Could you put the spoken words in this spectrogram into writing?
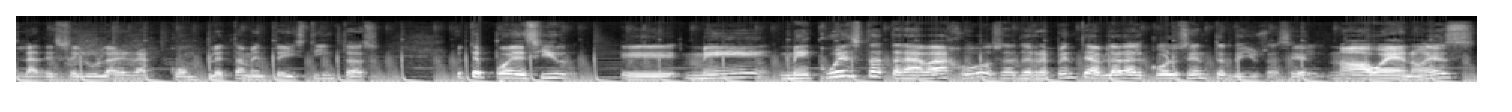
la de celular era completamente distintas. Yo te puedo decir, eh, me, me cuesta trabajo, o sea, de repente hablar al call center de Yusacel. No, bueno, es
